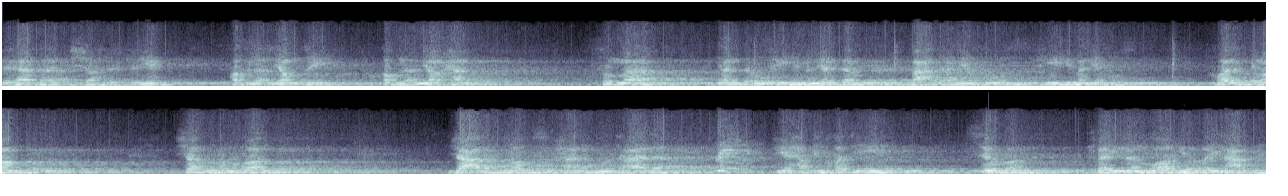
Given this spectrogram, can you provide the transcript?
بهذا الشهر الكريم قبل أن يمضي وقبل أن يرحم ثم يندم فيه من يندم بعد أن يفوز فيه من يفوز. إخواني الكرام شهر رمضان جعله الله سبحانه وتعالى في حقيقته سرا بين الله وبين عبده.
